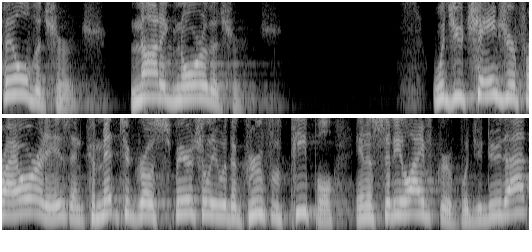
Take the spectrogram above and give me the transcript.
fill the church, not ignore the church. Would you change your priorities and commit to grow spiritually with a group of people in a city life group? Would you do that?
